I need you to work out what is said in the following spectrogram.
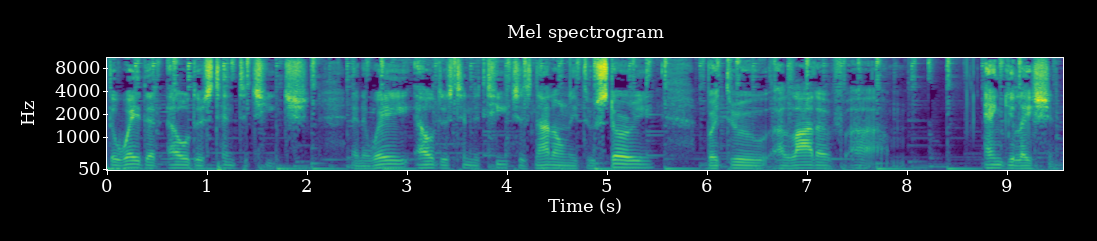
the way that elders tend to teach. And the way elders tend to teach is not only through story, but through a lot of um, angulation.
